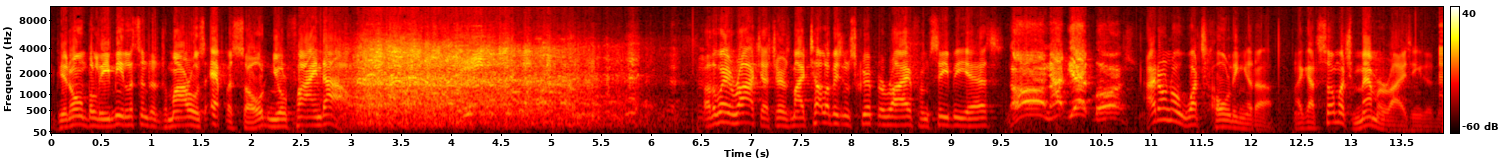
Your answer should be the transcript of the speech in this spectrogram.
If you don't believe me, listen to tomorrow's episode and you'll find out. By the way, Rochester, has my television script arrived from CBS? No, not yet, boss. I don't know what's holding it up. I got so much memorizing to do.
